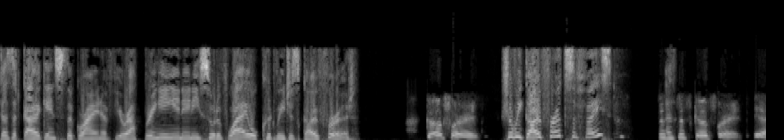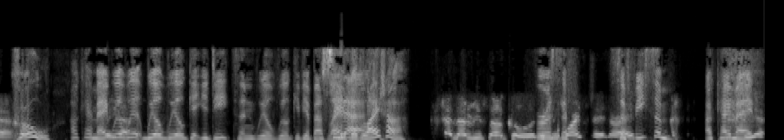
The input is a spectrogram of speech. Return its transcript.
does it go against the grain of your upbringing in any sort of way, or could we just go for it? Go for it. Shall we go for it, Sophie? Just, Uh, just go for it. Yeah. Cool. Okay, mate. We'll, Yeah. we'll we'll we'll get your deets and we'll we'll give you a buzz See later. you a bit later. That'd be so cool. For a Looking Saf- forward to it. All right. Safisum. Okay, mate. Yeah.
